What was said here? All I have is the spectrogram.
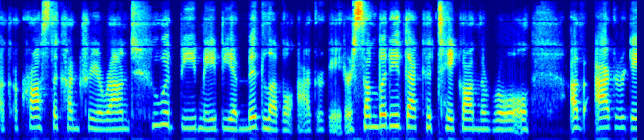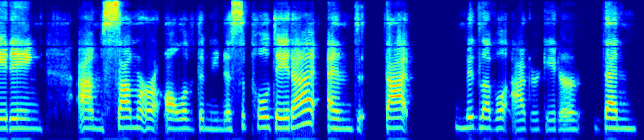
across the country around who would be maybe a mid-level aggregator, somebody that could take on the role of aggregating um, some or all of the municipal data, and that mid-level aggregator then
